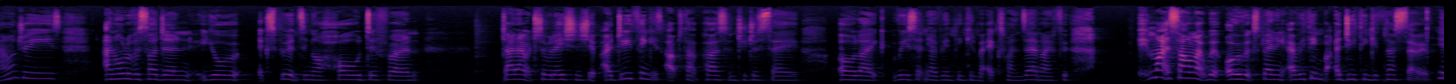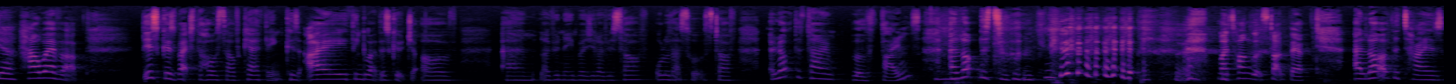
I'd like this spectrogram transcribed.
boundaries and all of a sudden you're experiencing a whole different dynamic to the relationship, I do think it's up to that person to just say, "Oh, like recently I've been thinking about X, Y, and Z, and I feel." It might sound like we're over explaining everything, but I do think it's necessary. Yeah. However, this goes back to the whole self care thing because I think about the scripture of um, love your neighbors, you love yourself, all of that sort of stuff. A lot of the time, well, times, a lot of the time, my tongue got stuck there. A lot of the times,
